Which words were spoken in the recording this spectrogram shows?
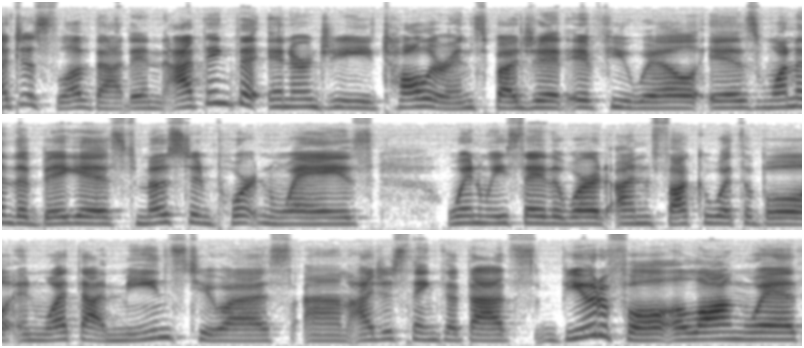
I just love that. And I think the energy tolerance budget, if you will, is one of the biggest, most important ways when we say the word unfuckable and what that means to us. Um, I just think that that's beautiful, along with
